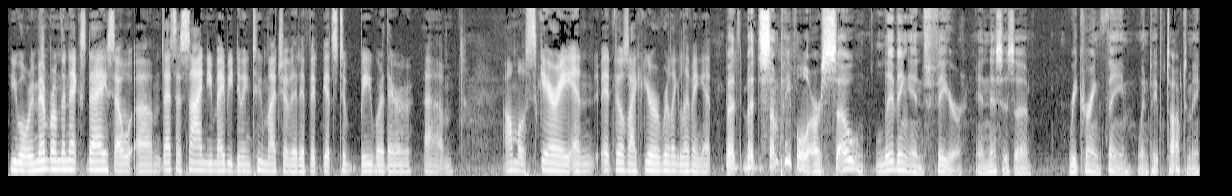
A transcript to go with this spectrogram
You will remember them the next day. So um, that's a sign you may be doing too much of it if it gets to be where they're um, almost scary, and it feels like you're really living it. But but some people are so living in fear, and this is a recurring theme when people talk to me.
